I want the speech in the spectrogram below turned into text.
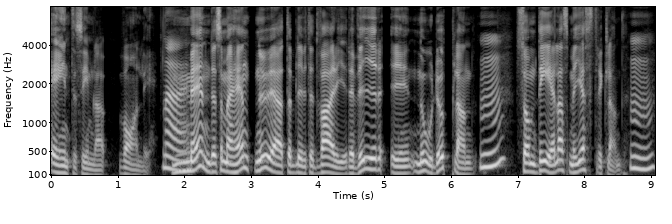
är inte så himla vanlig. Nej. Men det som har hänt nu är att det har blivit ett vargrevir i Norduppland Mm, som delas med Gästrikland. mm,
